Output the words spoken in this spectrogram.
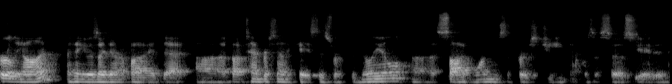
early on, I think it was identified that uh, about 10% of cases were familial. Uh, SOD1 was the first gene that was associated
